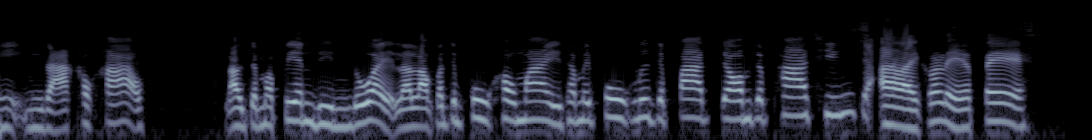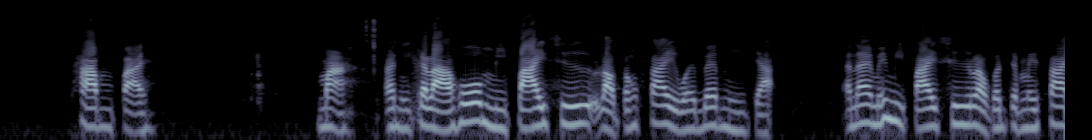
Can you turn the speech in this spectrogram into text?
นี่มีรากข้าวๆเราจะมาเปลี่ยนดินด้วย แล้วเราก็จะปลูกข้าวไม้ถ้าไม่ปลูกหรือจะปาดจอมจะผ้าชิ้นจะอะไรก็แล้วแต่ทำไป มา อันนี้กะลาโฮมมีป้ายชื่อ เราต้องใส่ไว้แบบนี้จ้ะอันไหนไม่มีป้ายชื่อเราก็จะไม่ใส่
